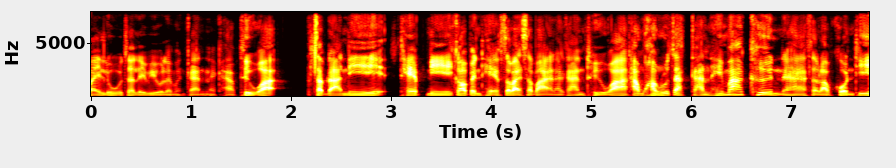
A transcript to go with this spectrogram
ม่รู้จะรีวิวอะไรเหมือนกันนะครับ ถือว่าสัปดาห์นี้เทปนี้ก็เป็นเทปสบายๆแล้วกันถือว่าทำความรู้จักกันให้มากขึ้นนะฮะสำหรับคนที่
